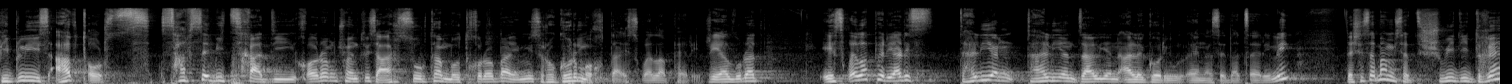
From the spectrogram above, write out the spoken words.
ბიბლიის ავტორს სავსები ცხადი იყო, რომ ჩვენთვის არ სურთა მოთხრობა იმის, როგორ მოხდა ეს ყველაფერი. რეალურად ეს ყველაფერი არის ძალიან ძალიან ძალიან ალეგორიულ ენაზე დაწერილი და შესაბამისად 7 დღე,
